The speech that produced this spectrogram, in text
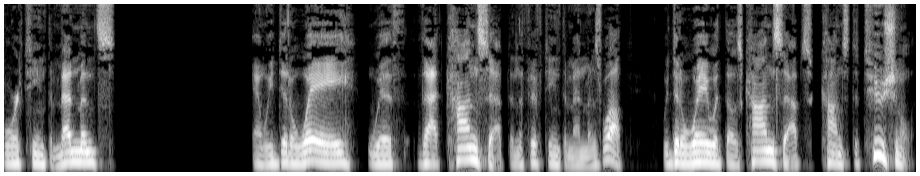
14th Amendments, and we did away with that concept in the 15th Amendment as well. We did away with those concepts constitutionally.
